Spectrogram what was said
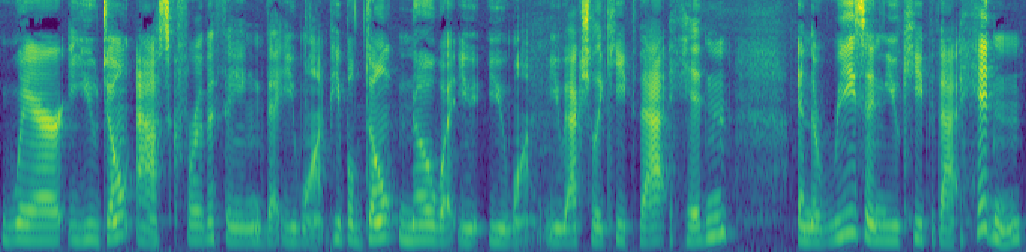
where you don't ask for the thing that you want. People don't know what you you want. You actually keep that hidden, and the reason you keep that hidden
